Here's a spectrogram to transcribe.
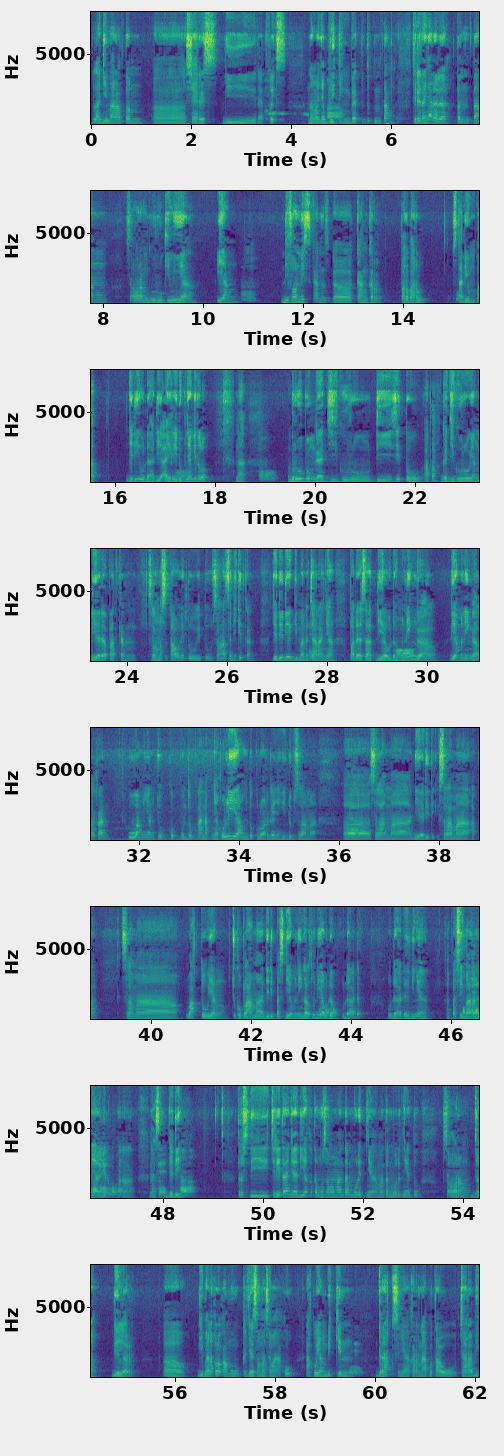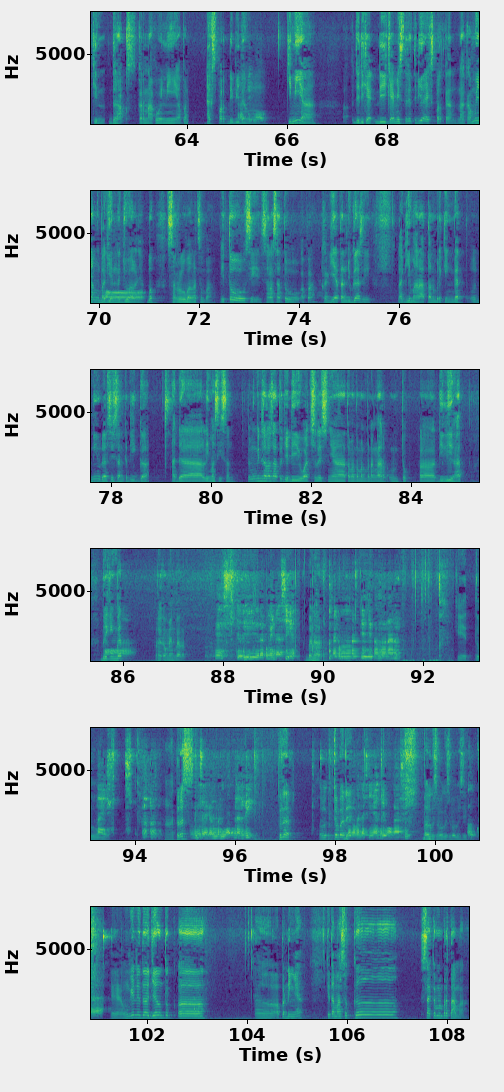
lagi maraton eh, series di Netflix namanya Breaking Bad itu tentang ceritanya adalah tentang seorang guru kimia yang divonis kan eh, kanker paru-paru stadium 4. Jadi udah di akhir hidupnya gitu loh. Nah, berhubung gaji guru di situ apa gaji guru yang dia dapatkan selama setahun itu itu sangat sedikit kan jadi dia gimana caranya pada saat dia udah meninggal dia meninggalkan uang yang cukup untuk anaknya kuliah untuk keluarganya hidup selama eh, selama dia di selama apa selama waktu yang cukup lama jadi pas dia meninggal tuh dia udah udah ada udah ada ininya apa simpanannya gitu loh. Ha-ha. nah Oke. jadi Ah. Terus di ceritanya dia ketemu sama mantan muridnya. Mantan muridnya itu seorang drug dealer. Eh, gimana kalau kamu kerja sama sama aku? Aku yang bikin drugsnya karena aku tahu cara bikin drugs karena aku ini apa expert di bidang. Kimia. jadi kayak di chemistry itu dia expert kan nah kamu yang bagian Oh. ngejualnya boh seru banget sumpah itu sih salah satu apa kegiatan juga sih lagi maraton Breaking Bad Oh, ini udah season ketiga ada 5 season Ini mungkin salah satu jadi watchlistnya teman-teman pendengar untuk eh, dilihat Breaking Bad rekomend banget Yes, jadi rekomendasi ya. benar Rekomendasi tontonan. gitu Nice. Nah terus Mungkin saya akan melihat nanti benar coba deh rekomendasinya. Terima kasih. bagus bagus bagus sih Oke. Ya, mungkin itu aja untuk eh eh, openingnya. Kita masuk ke segmen pertama.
